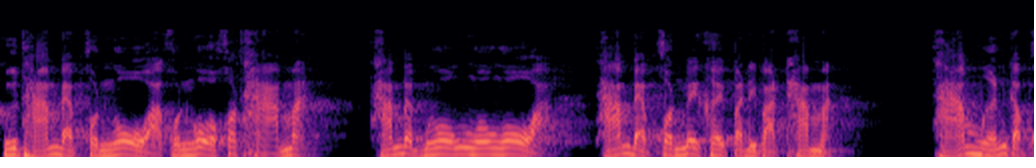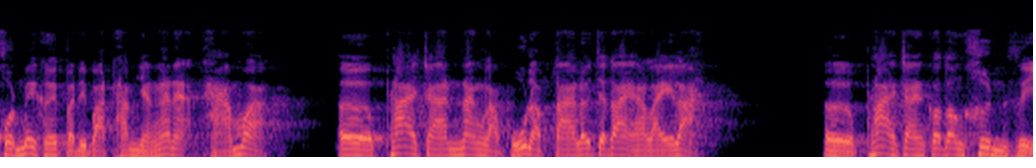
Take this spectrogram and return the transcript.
คือถามแบบคนโง่อะ คนโง่เขาถามอะ ถามแบบโง่โง่โง่อะ ถามแบบคนไม่เคยปฏิบัติธรรมอะ ถามเหมือนกับคนไม่เคยปฏิบัติธรรมอย่างนั้นอะ ถามว่า เออ พระอาจารย์นั่งหลับหูหลับตาแล้วจะได้อะไรล่ะ เออ พระอาจารย์ก็ต้องขึ้นสิ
